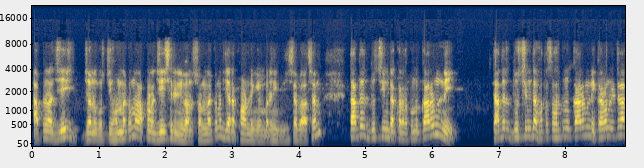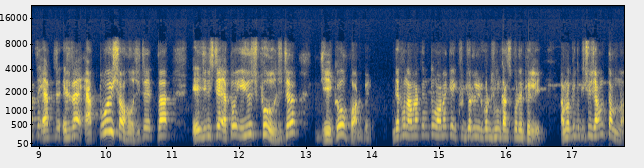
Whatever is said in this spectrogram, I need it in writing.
আপনারা যেই জনগোষ্ঠী হন না কেন, আপনারা যেই শ্রেণি মানুষ হন না কেন, যারা ফাউন্ডিং মেম্বার হিসাবে আছেন, তাদের দুশ্চিন্তা করার কোনো কারণ নেই। তাদের দুশ্চিন্তা, হতাশ হওয়ার কোনো কারণ নেই। কারণ এটা এটা এতই সহজ, এটা একটা, এই জিনিসটা এত ইউজফুল যেটা যে কেউ পারবে। দেখুন, আমরা কিন্তু অনেকেই খুব জটিল কঠিন কাজ করে ফেলি। আমরা কিন্তু কিছু জানতাম না।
